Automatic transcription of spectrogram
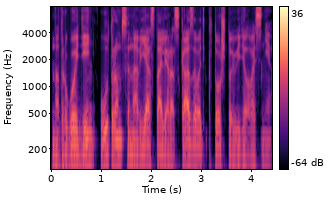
На другой день утром сыновья стали рассказывать, кто что видел во сне.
